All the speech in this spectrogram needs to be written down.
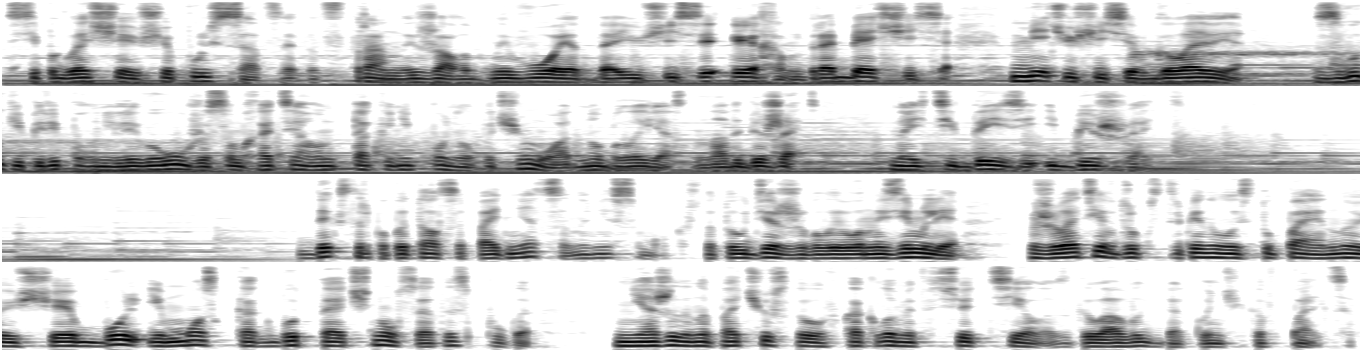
всепоглощающая пульсация, этот странный жалобный вой, отдающийся эхом, дробящийся, мечущийся в голове. Звуки переполнили его ужасом, хотя он так и не понял, почему. Одно было ясно – надо бежать, найти Дейзи и бежать. Декстер попытался подняться, но не смог. Что-то удерживало его на земле. В животе вдруг встрепенулась тупая, ноющая боль, и мозг как будто очнулся от испуга неожиданно почувствовав, как ломит все тело с головы до кончиков пальцев.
